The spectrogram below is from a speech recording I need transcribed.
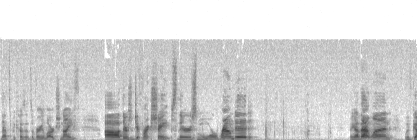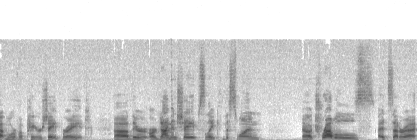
that's because it's a very large knife. Uh, there's different shapes. There's more rounded. We got that one. We've got more of a pear shape, right? Uh, there are diamond shapes like this one, uh, trowels, etc.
